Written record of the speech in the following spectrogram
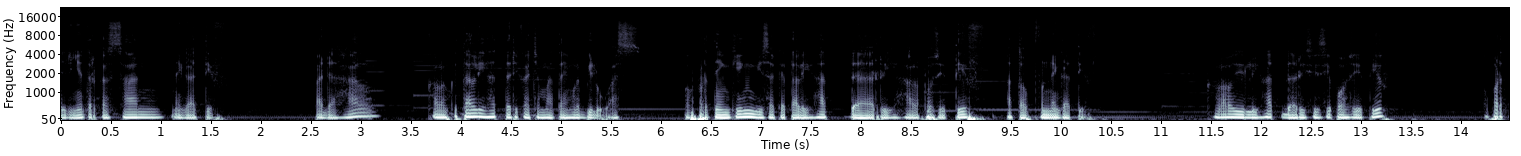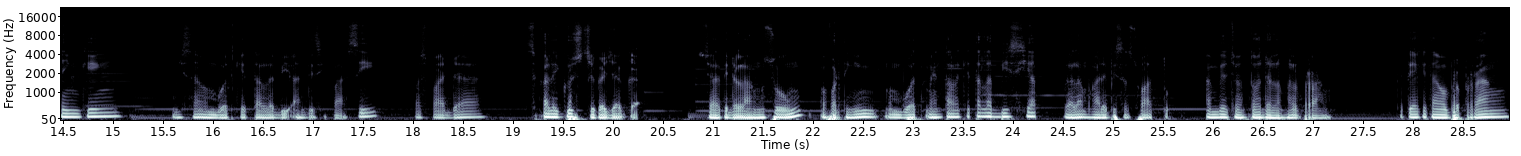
jadinya terkesan negatif. Padahal kalau kita lihat dari kacamata yang lebih luas, overthinking bisa kita lihat dari hal positif ataupun negatif. Kalau dilihat dari sisi positif, overthinking bisa membuat kita lebih antisipasi, waspada, sekaligus jaga-jaga. Secara tidak langsung, overthinking membuat mental kita lebih siap dalam menghadapi sesuatu. Ambil contoh dalam hal perang. Ketika kita mau berperang,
